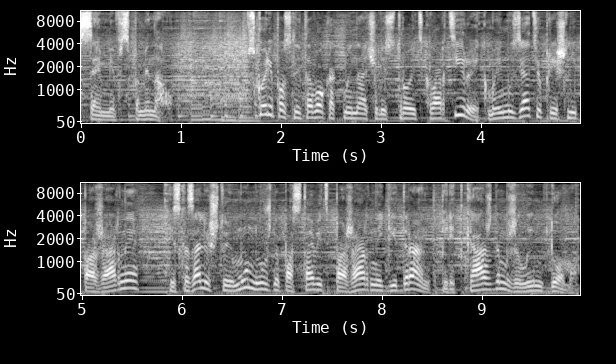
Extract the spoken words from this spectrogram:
Сэмми вспоминал. Вскоре после того, как мы начали строить квартиры, к моему зятю пришли пожарные и сказали, что ему нужно поставить пожарный гидрант перед каждым жилым домом.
